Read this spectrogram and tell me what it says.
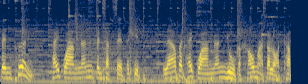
เป็นเพื่อนใช้กวางนั้นเป็นสัตว์เศรษฐกิจ แล้วก็ใช้กวางนั้นอยู่กับเขามาตลอดครับ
